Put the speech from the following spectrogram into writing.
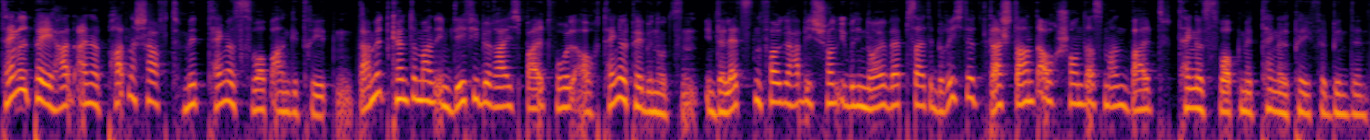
TanglePay hat eine Partnerschaft mit TangleSwap angetreten. Damit könnte man im DeFi-Bereich bald wohl auch TanglePay benutzen. In der letzten Folge habe ich schon über die neue Webseite berichtet. Da stand auch schon, dass man bald TangleSwap mit TanglePay verbinden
